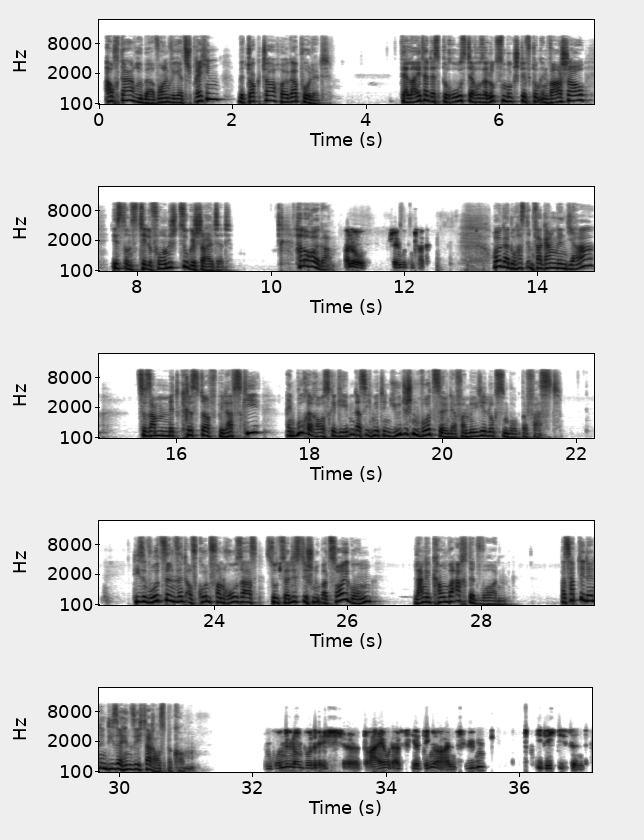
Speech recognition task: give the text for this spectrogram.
Auch darüber wollen wir jetzt sprechen mit Dr. Holger Polet. Der Leiter des Büros der Rosa-Luxemburg-Stiftung in Warschau ist uns telefonisch zugeschaltet. Hallo Holger. Hallo, schönen guten Tag. Holger, du hast im vergangenen Jahr zusammen mit Christoph Bilawski ein Buch herausgegeben, das sich mit den jüdischen Wurzeln der Familie Luxemburg befasst. Diese Wurzeln sind aufgrund von Rosas sozialistischen Überzeugungen lange kaum beachtet worden. Was habt ihr denn in dieser Hinsicht herausbekommen? Im Grunde genommen würde ich äh, drei oder vier Dinge anfügen, die wichtig sind.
